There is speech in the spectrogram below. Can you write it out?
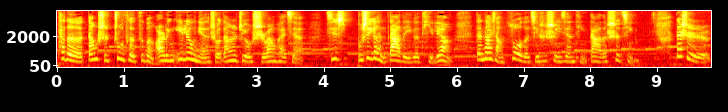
它的当时注册资本，二零一六年的时候，当时只有十万块钱，其实不是一个很大的一个体量，但他想做的其实是一件挺大的事情。但是，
